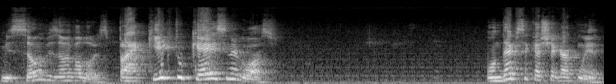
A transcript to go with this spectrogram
missão, visão e valores. Para que, que tu quer esse negócio? Onde é que você quer chegar com ele?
